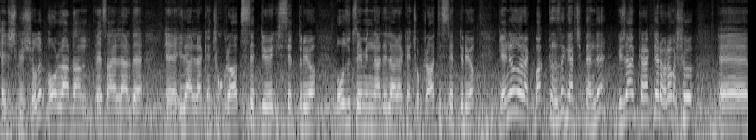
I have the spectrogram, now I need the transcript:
eciş büyüş olur. Oralardan vesairelerde e, ilerlerken çok rahat hissettiriyor, hissettiriyor. Bozuk zeminlerde ilerlerken çok rahat hissettiriyor. Genel olarak baktığınızda gerçekten de güzel bir karakter var ama şu e,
